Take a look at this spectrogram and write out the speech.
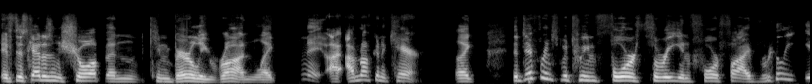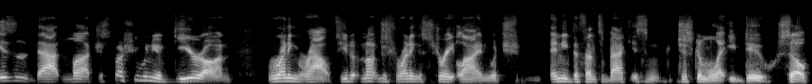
if this guy doesn't show up and can barely run, like eh, I, I'm not going to care. Like the difference between four three and four five really isn't that much, especially when you have gear on running routes. You don't not just running a straight line, which any defensive back isn't just going to let you do. So,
